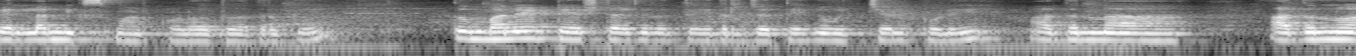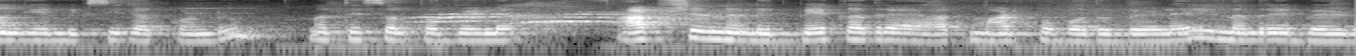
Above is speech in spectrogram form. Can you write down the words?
ಬೆಲ್ಲ ಮಿಕ್ಸ್ ಮಾಡ್ಕೊಳ್ಳೋದು ಅದ್ರಿಗೆ ತುಂಬಾ ಟೇಸ್ಟಾಗಿರುತ್ತೆ ಇದ್ರ ಜೊತೆಗೆ ಉಚ್ಚಲ್ ಪುಡಿ. ಅದನ್ನು ಅದನ್ನು ಹಂಗೆ ಮಿಕ್ಸಿಗೆ ಹಾಕ್ಕೊಂಡು, ಮತ್ತು ಸ್ವಲ್ಪ ಬೇಳೆ, ಆಪ್ಷನಲ್ಲಿ ಬೇಕಾದರೆ ಹಾಕಿ ಮಾಡ್ಕೋಬೋದು ಬೇಳೆ, ಇಲ್ಲಾಂದರೆ ಬೇಡ.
